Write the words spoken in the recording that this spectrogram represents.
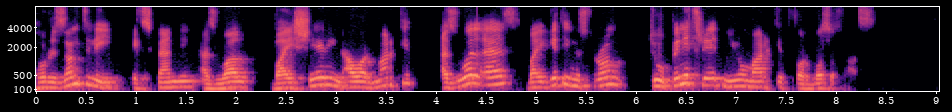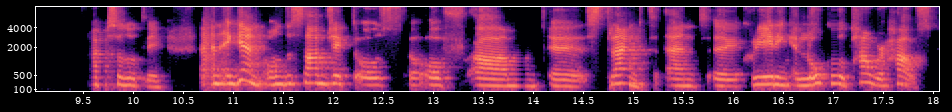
horizontally expanding as well by sharing our market as well as by getting strong to penetrate new market for both of us. Absolutely. And again, on the subject of, of um, uh, strength and uh, creating a local powerhouse,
